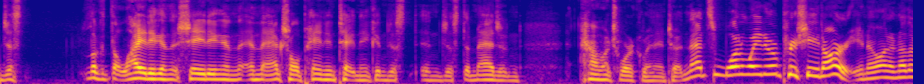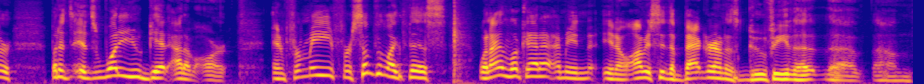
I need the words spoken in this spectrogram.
just look at the lighting and the shading and and the actual painting technique and just and just imagine how much work went into it. And that's one way to appreciate art, you know, and another but it's it's what do you get out of art? And for me, for something like this, when I look at it, I mean, you know, obviously the background is goofy, the the um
